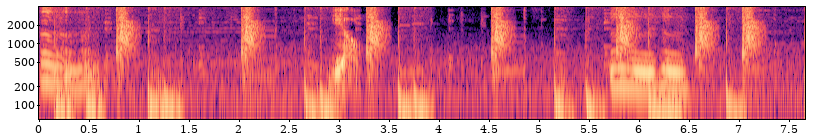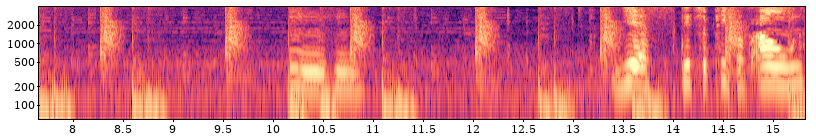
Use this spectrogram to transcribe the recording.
Mm-hmm. Yeah. Mm-hmm. Mm-hmm. Yes, get your people's own.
